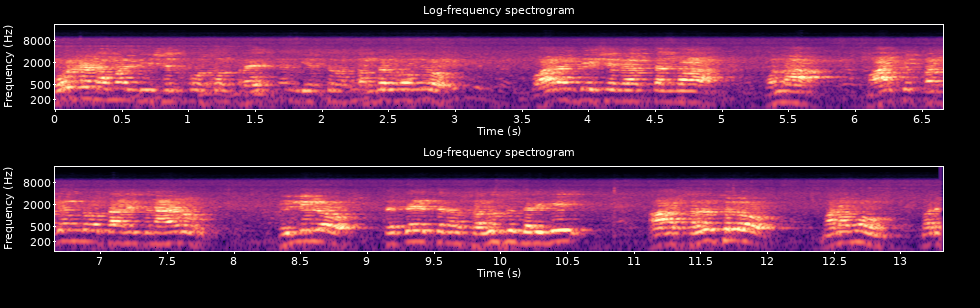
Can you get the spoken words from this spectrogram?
కోడ్లను అమలు చేసేందు కోసం ప్రయత్నం చేస్తున్న సందర్భంలో భారతదేశ వ్యాప్తంగా మొన్న మార్చి పద్దెనిమిదవ తారీఖు నాడు ఢిల్లీలో పెద్ద ఎత్తున సదస్సు జరిగి ఆ సదస్సులో మనము మరి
